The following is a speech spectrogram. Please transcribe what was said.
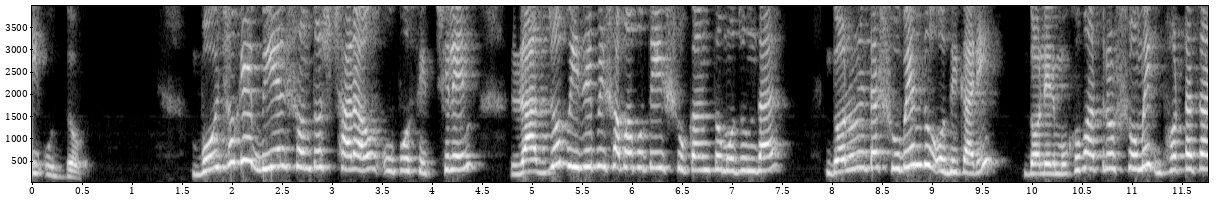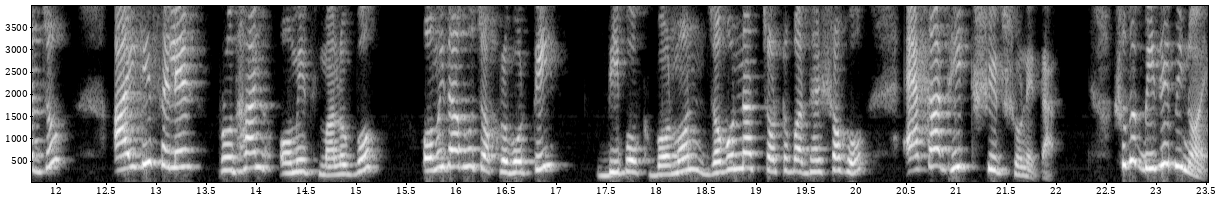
এই উদ্যোগ। বৈঠকে বিএল সন্তোষ ছাড়াও উপস্থিত ছিলেন রাজ্য বিজেপি সভাপতি সুকান্ত মজুমদার, দলনেতা শুভেন্দু অধিকারী, দলের মুখপাত্র শ্রমিক ভট্টাচার্য, আইটি সেলের প্রধান অমিত মালব্য, অমিতাভ চক্রবর্তী, দীপক বর্মন, জগন্নাথ চট্টোপাধ্যায় সহ একাধিক শীর্ষ নেতা। শুধু বিজেপি নয়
